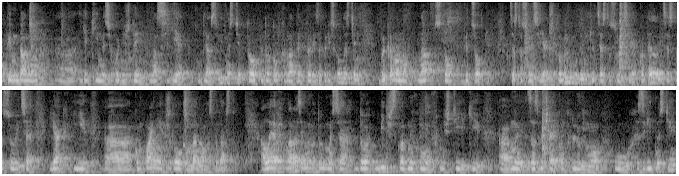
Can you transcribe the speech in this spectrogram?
тим даним, е, які на сьогоднішній день в нас є для звітності, то підготовка на території Запорізької області виконана на 100%. Це стосується як житлових будинків, це стосується як котелень, це стосується як і е, компаній житлово-комунального господарства. Але наразі ми готуємося до більш складних умов, ніж ті, які ми зазвичай контролюємо у звітності.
